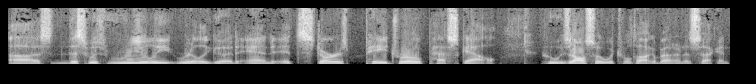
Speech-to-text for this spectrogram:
uh, this was really, really good, and it stars Pedro Pascal, who is also, which we'll talk about in a second,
